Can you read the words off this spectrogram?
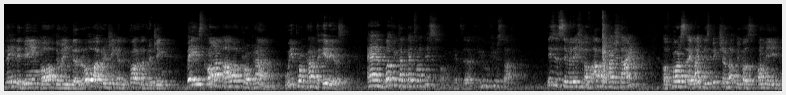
play the game of doing the row averaging and the column averaging based on our program. We program the areas. And what we can get from this? Oh, we get a few, few stuff. This is a simulation of Albert Einstein. Of course, I like this picture not because only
